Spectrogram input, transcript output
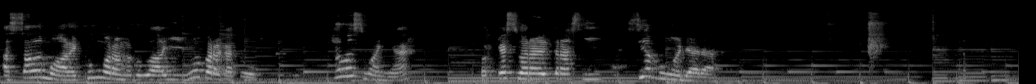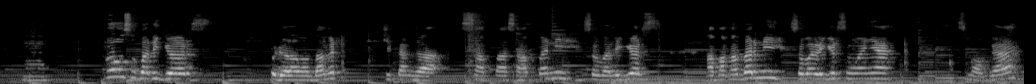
Assalamualaikum warahmatullahi wabarakatuh. Halo semuanya, podcast Suara Literasi siap mengudara. Hmm. Halo Sobat Ligers, udah lama banget kita nggak sapa-sapa nih Sobat Ligers. Apa kabar nih Sobat Ligers semuanya? Semoga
